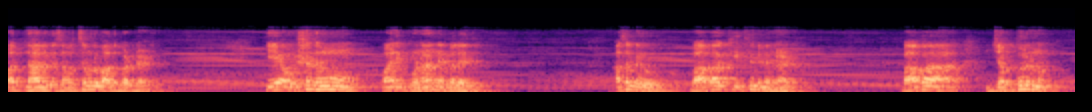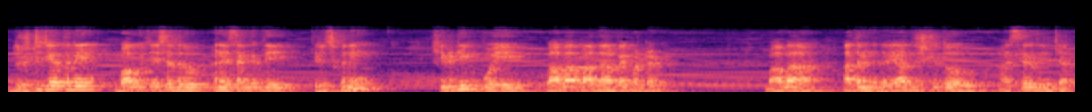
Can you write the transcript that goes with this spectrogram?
పద్నాలుగు సంవత్సరములు బాధపడ్డాడు. ఏ ఔషధము వానికి గుణాన్ని ఇవ్వలేదు. అతడు బాబా కీర్తిని విన్నాడు. బాబా జబ్బులను దృష్టి చేతనే బాగు చేసెదరు అనే సంగతి తెలుసుకుని షిరిడీకి పోయి బాబా పాదాలపై పడ్డాడు. బాబా అతనిని దయాదృష్టితో ఆశీర్వదించారు.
